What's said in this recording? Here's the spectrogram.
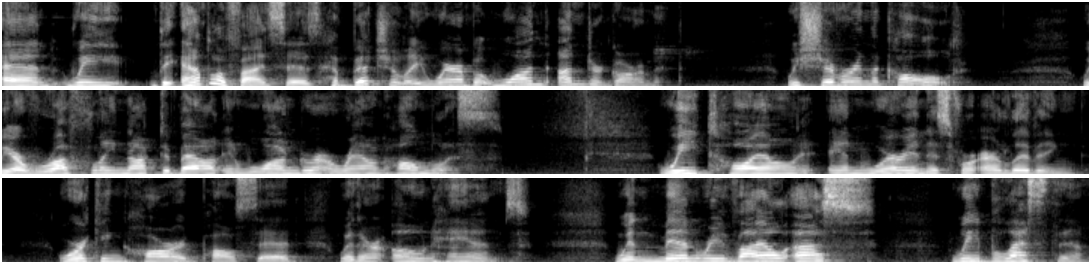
And we, the Amplified says, habitually wear but one undergarment. We shiver in the cold. We are roughly knocked about and wander around homeless. We toil in weariness for our living, working hard, Paul said, with our own hands. When men revile us, we bless them.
